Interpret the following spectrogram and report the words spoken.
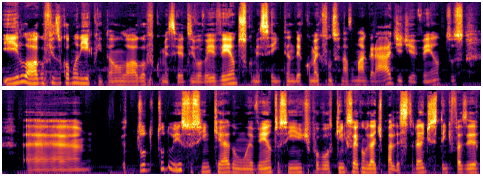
E logo fiz o Comunica, então logo comecei a desenvolver eventos, comecei a entender como é que funcionava uma grade de eventos. É tudo, tudo isso, assim, que é um evento, assim, tipo, quem que você vai convidar de palestrante, você tem que fazer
